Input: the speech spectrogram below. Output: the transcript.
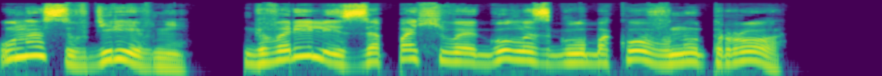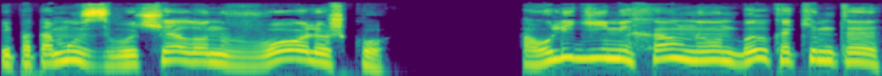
У нас в деревне говорили, запахивая голос глубоко внутро, и потому звучал он в волюшку. А у Лидии Михайловны он был каким-то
